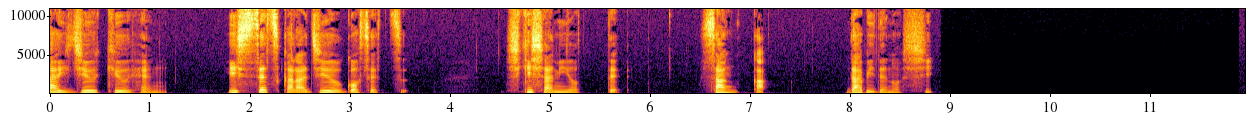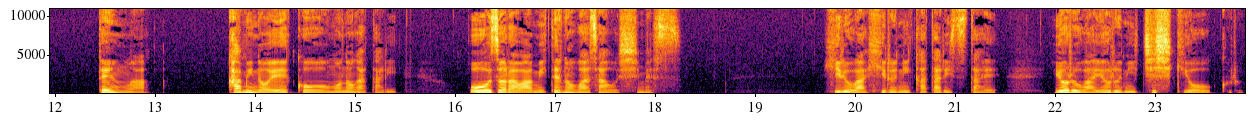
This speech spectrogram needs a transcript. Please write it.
第19編1節から15節。指揮者によって賛歌ダビデの詩天は神の栄光を物語り大空は御手の技を示す。昼は昼に語り伝え夜は夜に知識を送る。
